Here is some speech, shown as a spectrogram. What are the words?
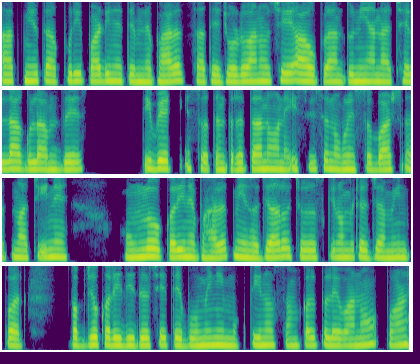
આત્મીયતા પૂરી પાડીને તેમને ભારત સાથે જોડવાનો છે. આ ઉપરાંત દુનિયાના છેલ્લા ગુલામ દેશ તિબેટની સ્વતંત્રતાનો અને ઈસવીસન ઓગણીસો બાસઠમાં ચીને હુમલો કરીને ભારતની હજારો ચોરસ કિલોમીટર જમીન પર કબજો કરી દીધો છે. તે ભૂમિની મુક્તિનો સંકલ્પ લેવાનો પણ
